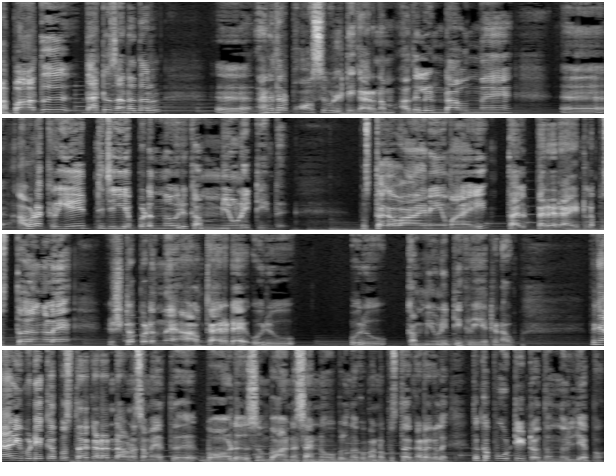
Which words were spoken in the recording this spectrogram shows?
അപ്പോൾ അത് that is another another possibility കാരണം അതിലുണ്ടാവുന്ന അവിടെ ക്രിയേറ്റ് ചെയ്യപ്പെടുന്ന ഒരു കമ്മ്യൂണിറ്റി ഉണ്ട്. പുസ്തക വായനയുമായി തൽപരരായിട്ടുള്ള പുസ്തകങ്ങളെ ഇഷ്ടപ്പെടുന്ന ആൾക്കാരുടെ ഒരു ഒരു കമ്മ്യൂണിറ്റി ക്രിയേറ്റഡ് ആവും. ഇപ്പം ഞാൻ ഇവിടെയൊക്കെ പുസ്തകക്കട ഉണ്ടാവുന്ന സമയത്ത് ബോർഡേഴ്സും ബാണസ് ആൻഡ് നോബിൾ എന്നൊക്കെ പറഞ്ഞ പുസ്തകക്കടകൾ ഇതൊക്കെ പൂട്ടിയിട്ടോ? അതൊന്നും ഇല്ല ഇപ്പോൾ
